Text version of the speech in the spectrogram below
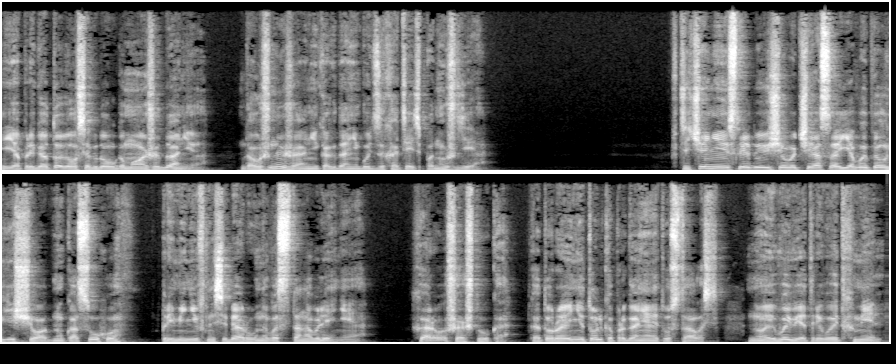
я приготовился к долгому ожиданию – Должны же они когда-нибудь захотеть по нужде. В течение следующего часа я выпил еще одну косуху, применив на себя руны восстановления. Хорошая штука, которая не только прогоняет усталость, но и выветривает хмель.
